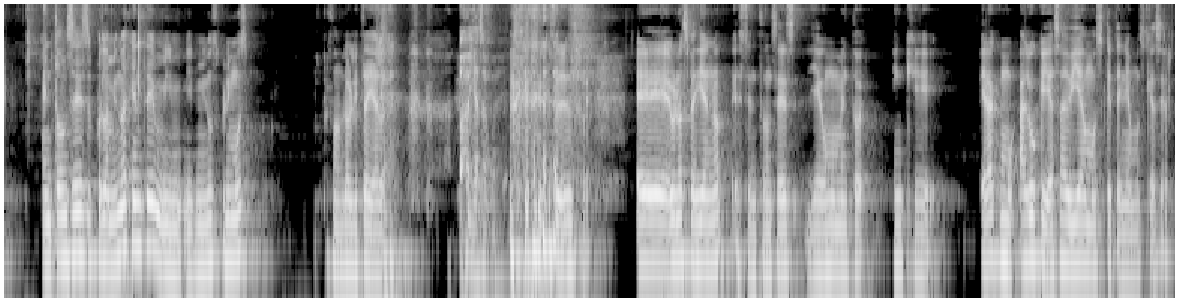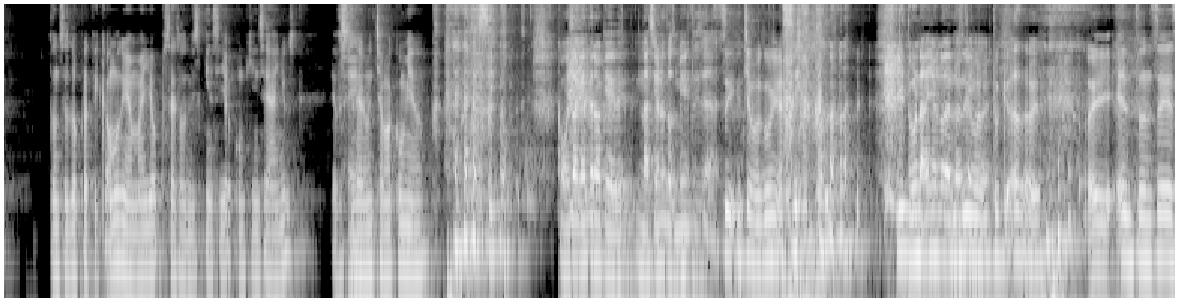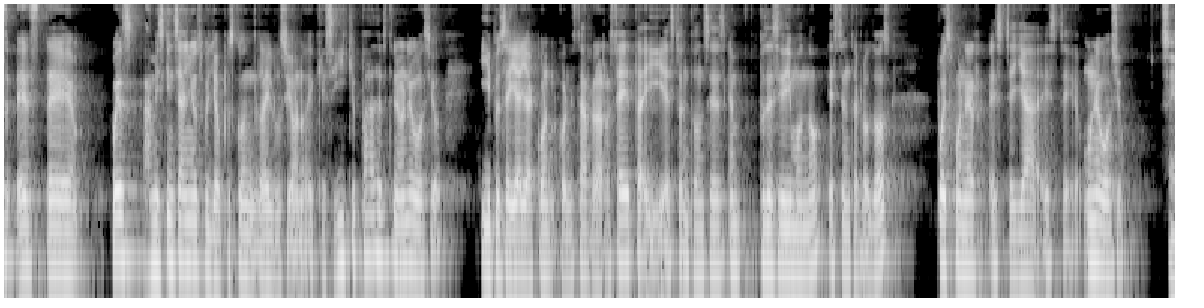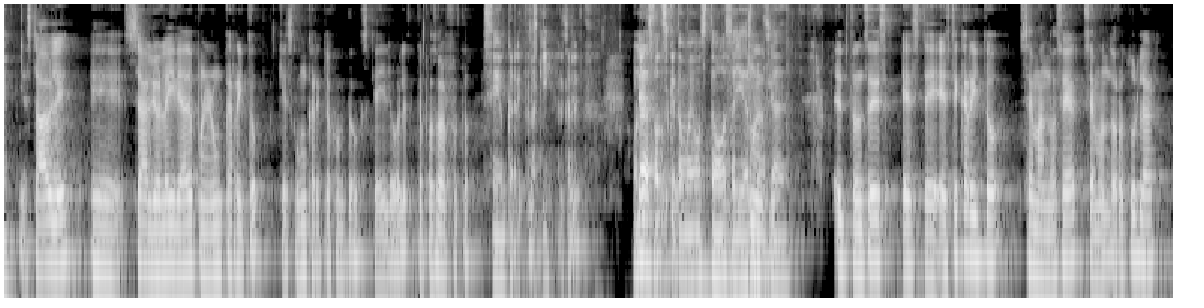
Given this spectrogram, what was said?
entonces, pues la misma gente, mi- mis mismos primos, perdón, Lolita ya la... Oh, ya se fue. se les fue. Eh, nos pedían, ¿no? Este, entonces llega un momento en que era como algo que ya sabíamos que teníamos que hacer. Entonces lo platicamos mi mamá y yo, pues en 2015 yo con 15 años. Pues Sí. era un chamaco miedo. Sí, como esa gente, ¿no? Que nació en el 2000. y dice, ah, Sí, un chamaco miedo. y tú un año, ¿no? Del Sí, 99. man, ¿tú qué vas a ver? Oye, entonces, este, pues a mis 15 años, pues yo pues con la ilusión, ¿no? De que sí, qué padre tener un negocio. Y pues ella ya con, con esta la receta y esto, entonces, em, pues decidimos, ¿no? Este, entre los dos, pues poner, este, ya, este, un negocio Sí. ya estable. Eh, salió la idea de poner un carrito, que es como un carrito de hot dogs, que ahí luego te paso la foto. Sí, un carrito. Aquí, el carrito. Una de las fotos que tomamos, tomamos ayer, ¿no? Ah, sí. Entonces, este, este carrito se mandó a hacer, se mandó a rotular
